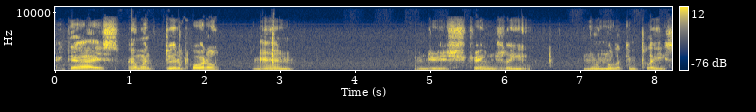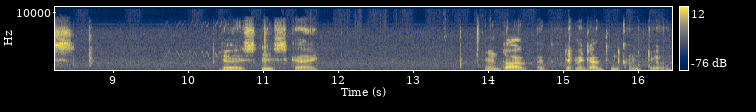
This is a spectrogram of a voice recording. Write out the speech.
Hey guys, I went through the portal and I'm into this strangely normal looking place. There's this guy and dog my dog didn't come through.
